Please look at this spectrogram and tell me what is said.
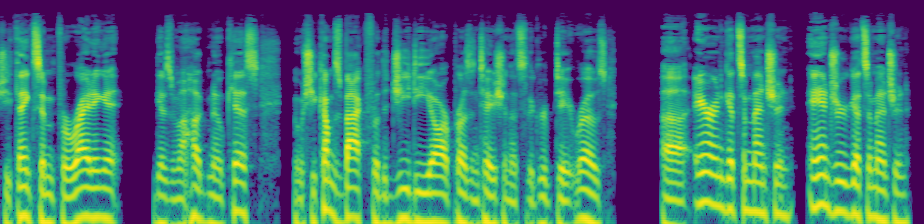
She thanks him for writing it, gives him a hug, no kiss. And when she comes back for the GDR presentation, that's the group date rose, uh, Aaron gets a mention, Andrew gets a mention,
